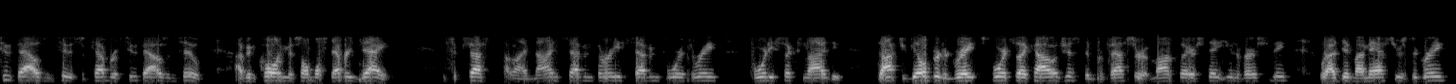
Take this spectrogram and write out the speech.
2002, September of 2002. I've been calling this almost every day. The Success Hotline, 973 743 4690. Dr. Gilbert, a great sports psychologist and professor at Montclair State University, where I did my master's degree,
